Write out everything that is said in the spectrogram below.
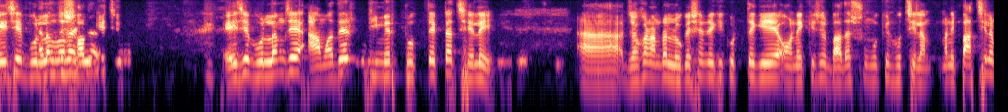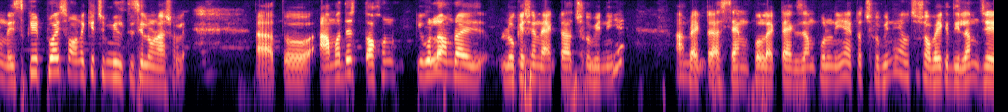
এই যে বললাম যে সবকিছু এই যে বললাম যে আমাদের টিমের প্রত্যেকটা ছেলে যখন আমরা লোকেশন রেখে করতে গিয়ে অনেক কিছুর বাধার সম্মুখীন হচ্ছিলাম মানে পাচ্ছিলাম না স্ক্রিপ্ট ওয়াইজ অনেক কিছু মিলতেছিল না আসলে। তো আমাদের তখন কি করল আমরা লোকেশনে একটা ছবি নিয়ে আমরা একটা স্যাম্পল একটা এক্সাম্পল নিয়ে, একটা ছবি নিয়ে হচ্ছে সবাইকে দিলাম যে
